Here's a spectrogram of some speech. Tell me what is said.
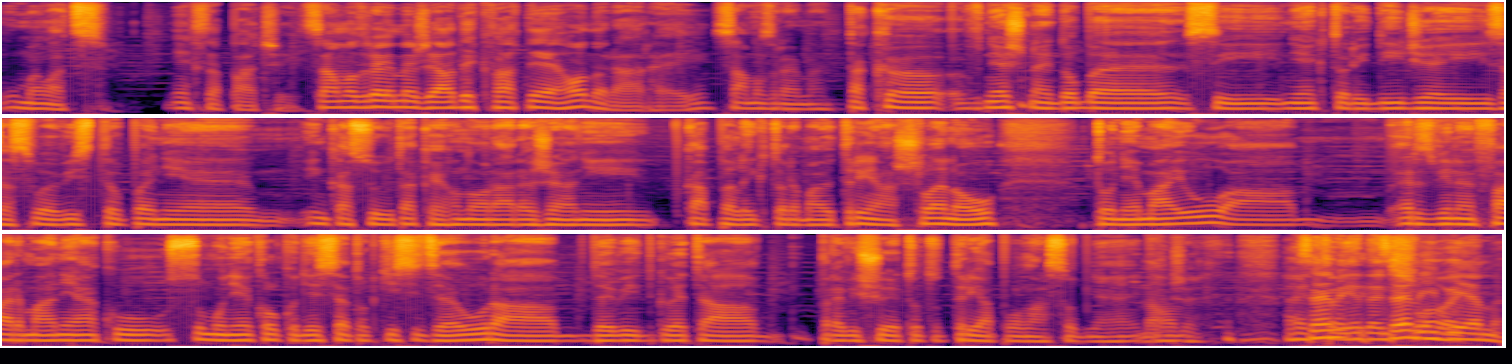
umelec. Nech sa páči. Samozrejme, že adekvátne je honorár, hej? Samozrejme. Tak eh, v dnešnej dobe si niektorí DJ za svoje vystúpenie inkasujú také honoráre, že ani kapely, ktoré majú 13 členov, to nemajú a And Fire má nejakú sumu niekoľko desiatok tisíc eur a David Guetta prevyšuje toto 3,5 násobne. Hej. No. Takže je Ceny, jeden ceny človek. vieme.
